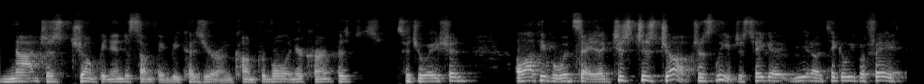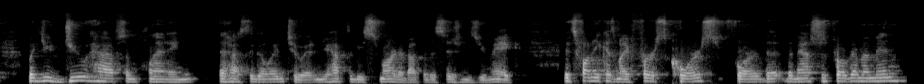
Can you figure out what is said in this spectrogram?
not just jumping into something because you're uncomfortable in your current situation. A lot of people would say like just just jump, just leap, just take a you know take a leap of faith, but you do have some planning that has to go into it and you have to be smart about the decisions you make. It's funny because my first course for the, the master's program I'm in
